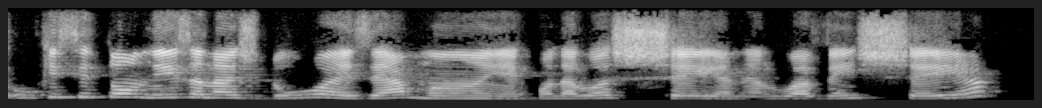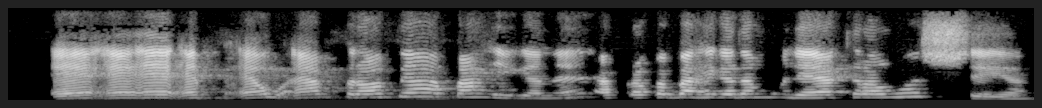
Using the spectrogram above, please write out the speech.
o que se toniza nas duas é a mãe, é quando a lua cheia, né? A lua vem cheia, é, é, é, é, a própria barriga, né? A própria barriga da mulher é aquela lua cheia.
